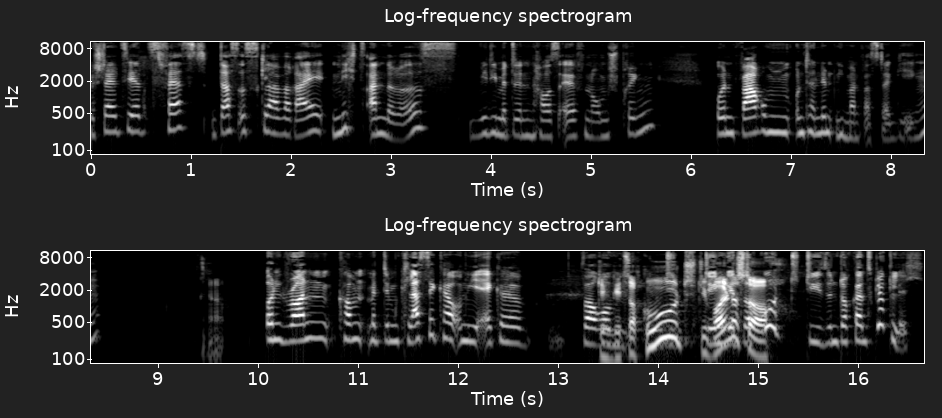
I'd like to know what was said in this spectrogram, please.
stellt sie jetzt fest, das ist Sklaverei, nichts anderes, wie die mit den Hauselfen umspringen. Und warum unternimmt niemand was dagegen? ja. Und Ron kommt mit dem Klassiker um die Ecke, warum? Denen geht's doch gut, die denen wollen geht's es doch. Gut, die sind doch ganz glücklich.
